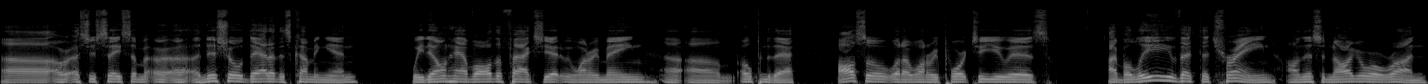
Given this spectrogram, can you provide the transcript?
Uh, or let's just say some uh, uh, initial data that's coming in. We don't have all the facts yet. We want to remain uh, um, open to that. Also, what I want to report to you is I believe that the train on this inaugural run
